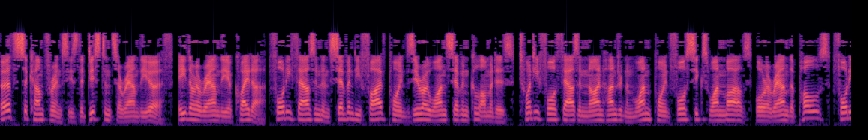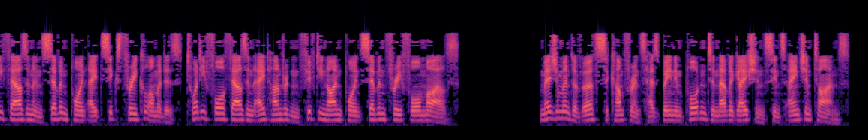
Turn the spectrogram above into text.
Earth's circumference is the distance around the Earth, either around the equator 40,075.017 kilometers, 24,901.461 miles, or around the poles 40,007.863 kilometers, 24,859.734 miles. Measurement of Earth's circumference has been important to navigation since ancient times.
